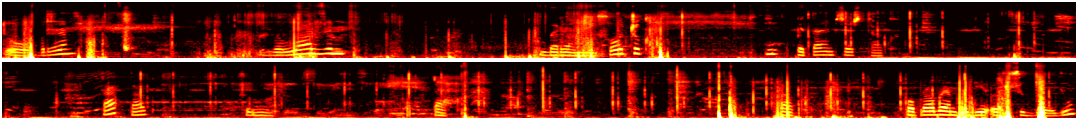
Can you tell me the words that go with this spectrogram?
Добре. Вилазимо. Беремо мішочок і питаємося ось так. Так, так. Чи ні? Так. Так. Попробуємо тоді ось сюдою.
